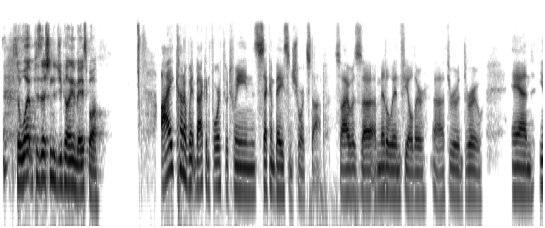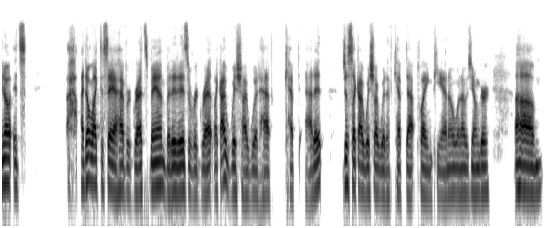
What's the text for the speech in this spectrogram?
is. so, what position did you play in baseball? I kind of went back and forth between second base and shortstop. So I was a middle infielder uh, through and through. And you know, it's I don't like to say I have regrets, man, but it is a regret. Like I wish I would have kept at it just like I wish I would have kept at playing piano when I was younger. Um,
